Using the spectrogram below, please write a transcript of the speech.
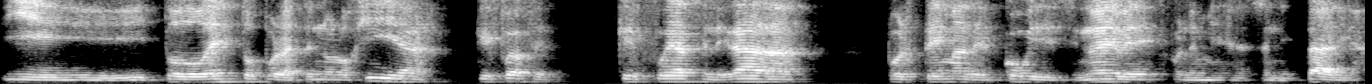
y todo esto por la tecnología que fue, que fue acelerada por el tema del COVID-19, por la medida sanitaria.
